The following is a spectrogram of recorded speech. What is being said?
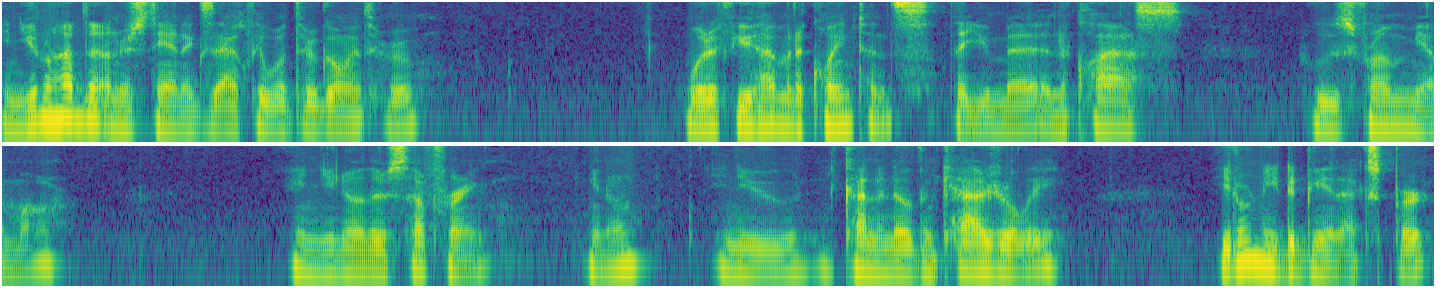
And you don't have to understand exactly what they're going through. What if you have an acquaintance that you met in a class who's from Myanmar and you know they're suffering, you know, and you kind of know them casually? You don't need to be an expert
